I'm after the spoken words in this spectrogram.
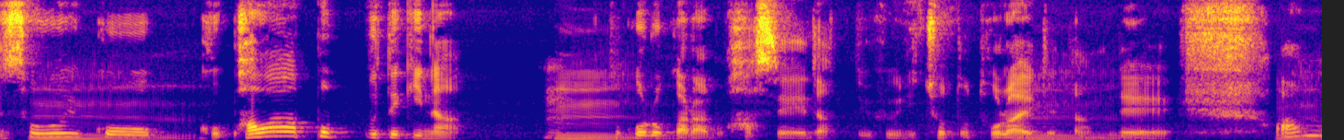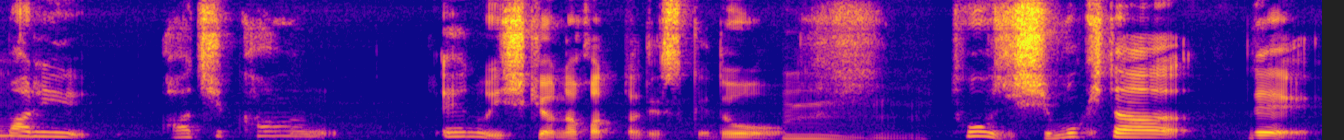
そういうこう、こうパワーポップ的なところからの派生だっていうふうにちょっと捉えてたんで、あんまり味感への意識はなかったですけど、当時下北で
